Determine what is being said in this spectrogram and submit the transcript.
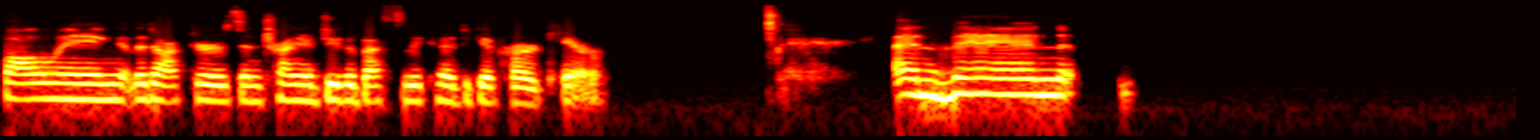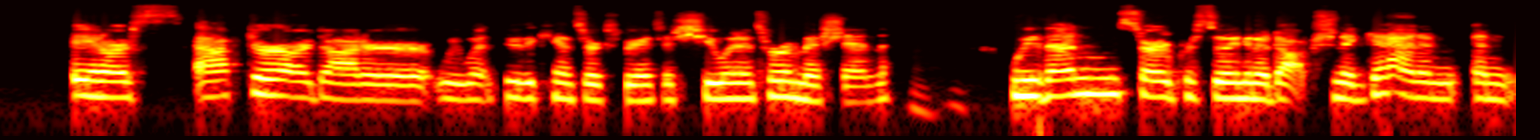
following the doctors and trying to do the best we could to give her care. And then in our after our daughter, we went through the cancer experience and she went into remission. Mm-hmm. We then started pursuing an adoption again and and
